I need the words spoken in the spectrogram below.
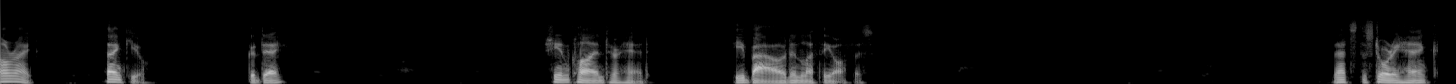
All right. Thank you. Good day. She inclined her head. He bowed and left the office. That's the story, Hank.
